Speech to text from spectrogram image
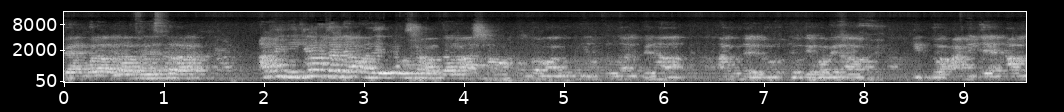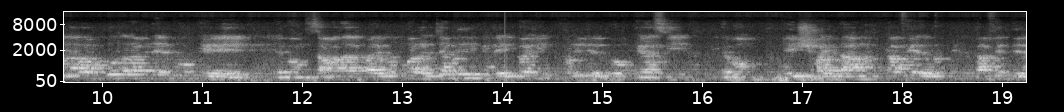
ব্যাপার আল্লাহ ফেরেশতারা আমি নিজেও জানি আমাদের দ্বারা আগুনের উন্নতি হবে না। কিন্তু আমি যে আল্লাহ পক্ষে এবং জাতির ইব্রাহিম খলিলের পক্ষে আছি এবং এই শয়তান কাফের, কাফেরদের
